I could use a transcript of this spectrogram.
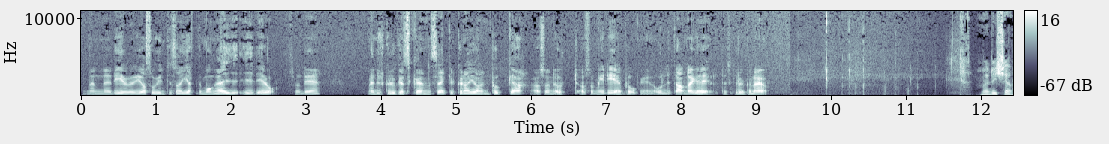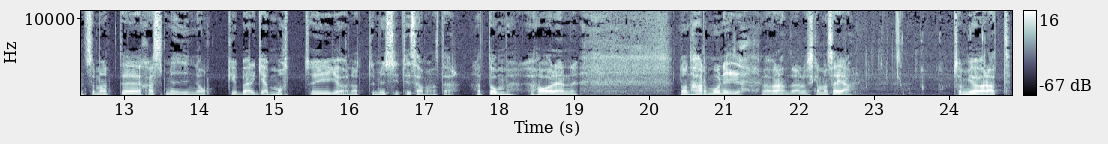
Men eh, det är, jag såg ju inte så jättemånga i, i det då. Så det, men du skulle kunna, säkert kunna göra en pucka, alltså en ört, alltså med det och lite andra grejer. Det skulle du kunna göra. Men det känns som att eh, jasmin och bergamott gör något mysigt tillsammans där. Att de har en någon harmoni med varandra, eller vad ska man säga? Som gör att,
